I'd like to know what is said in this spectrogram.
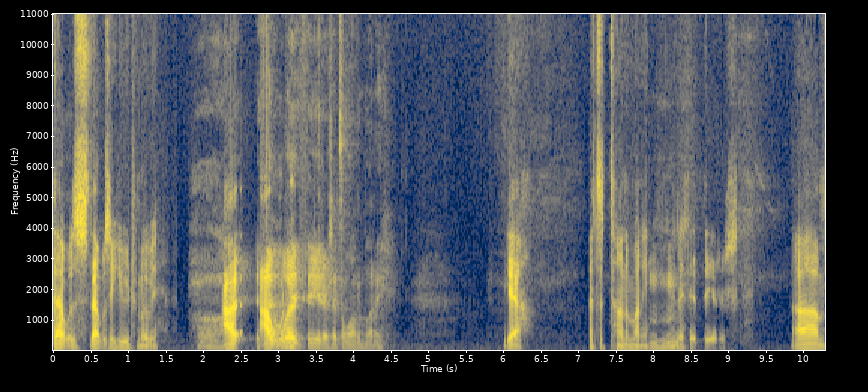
That was that was a huge movie. Oh, I- if I that would theaters. That's a lot of money. Yeah. That's a ton of money. hmm It hit theaters. Um,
